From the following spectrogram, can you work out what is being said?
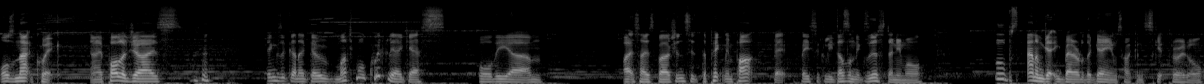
Wasn't that quick. I apologize. Things are gonna go much more quickly, I guess, for the um, bite-sized versions. It's the Pikmin part basically doesn't exist anymore. Oops, and I'm getting better at the game, so I can skip through it all.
